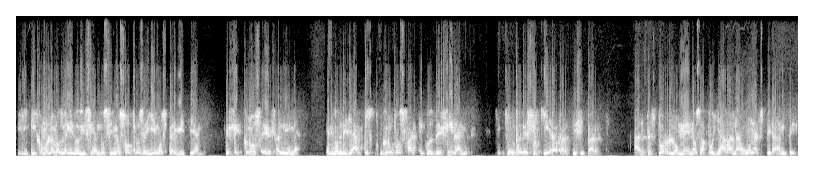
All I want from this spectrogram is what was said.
Y, como lo hemos venido diciendo, si nosotros seguimos permitiendo que se cruce esa línea, en donde ya pues, grupos fácticos decidan ¿quién puede siquiera participar? Antes por lo menos apoyaban a un aspirante.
